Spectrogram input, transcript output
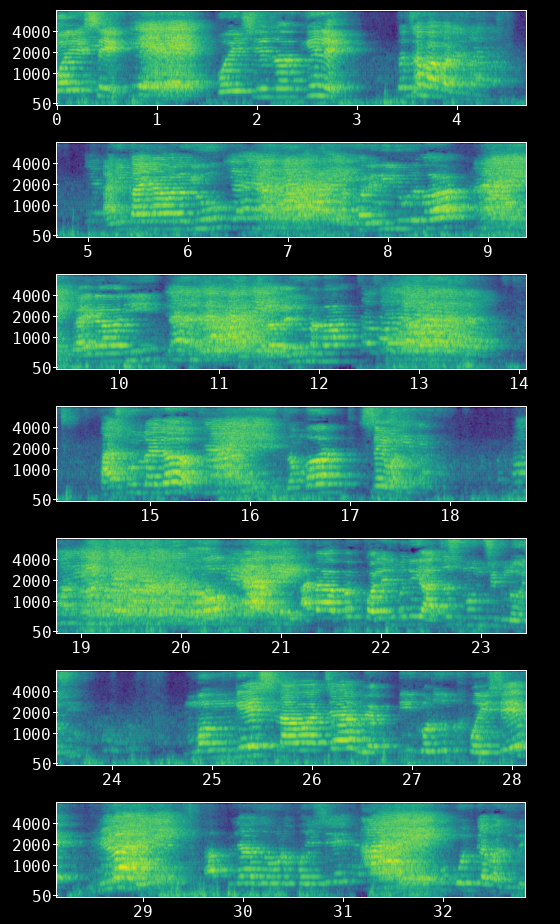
पैसे. पैसे जर गेले तर जमा बाजूला आणि काय नावानं घेऊ? खरेदी घेऊ का काय नावानी? चला सांगा. फास्ट होऊन राहिलं? Number seven. आता आपण कॉलेजमध्ये आजच म्हणून शिकलो अशी. मंगेश नावाच्या व्यक्तीकडून पैसे मिळाले. आपल्याजवळ पैसे कोणत्या बाजूने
